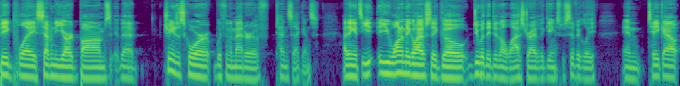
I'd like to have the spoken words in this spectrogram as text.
big play 70 yard bombs that change the score within a matter of 10 seconds. I think it's you want to make Ohio State go do what they did in the last drive of the game specifically and take out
